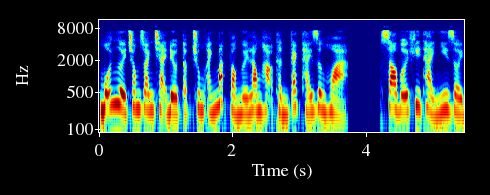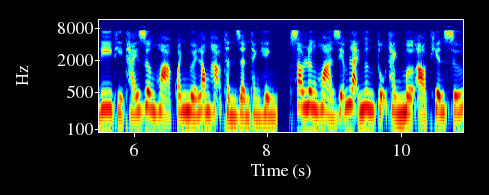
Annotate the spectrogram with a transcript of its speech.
mỗi người trong doanh trại đều tập trung ánh mắt vào người Long Hạo Thần cách Thái Dương Hỏa. So với khi Thải Nhi rời đi thì Thái Dương Hỏa quanh người Long Hạo Thần dần thành hình, sau lưng hỏa diễm lại ngưng tụ thành mờ ảo thiên sứ.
